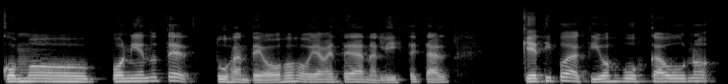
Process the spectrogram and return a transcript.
como poniéndote tus anteojos, obviamente de analista y tal, ¿qué tipo de activos busca uno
